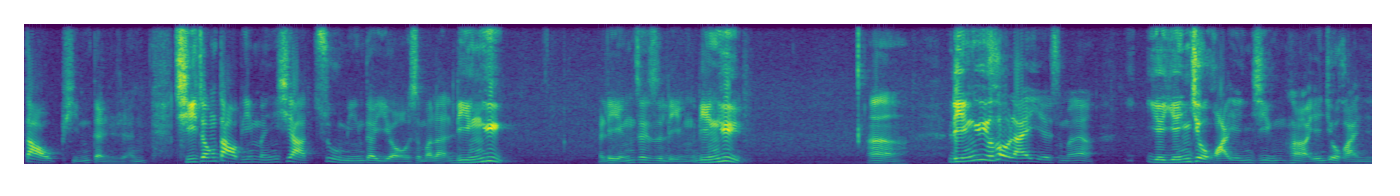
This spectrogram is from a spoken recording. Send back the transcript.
道平等人，其中道平门下著名的有什么呢？灵玉，灵，这是灵，灵玉，啊，灵玉后来也什么呀？也研究华严经，哈，研究华严经。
